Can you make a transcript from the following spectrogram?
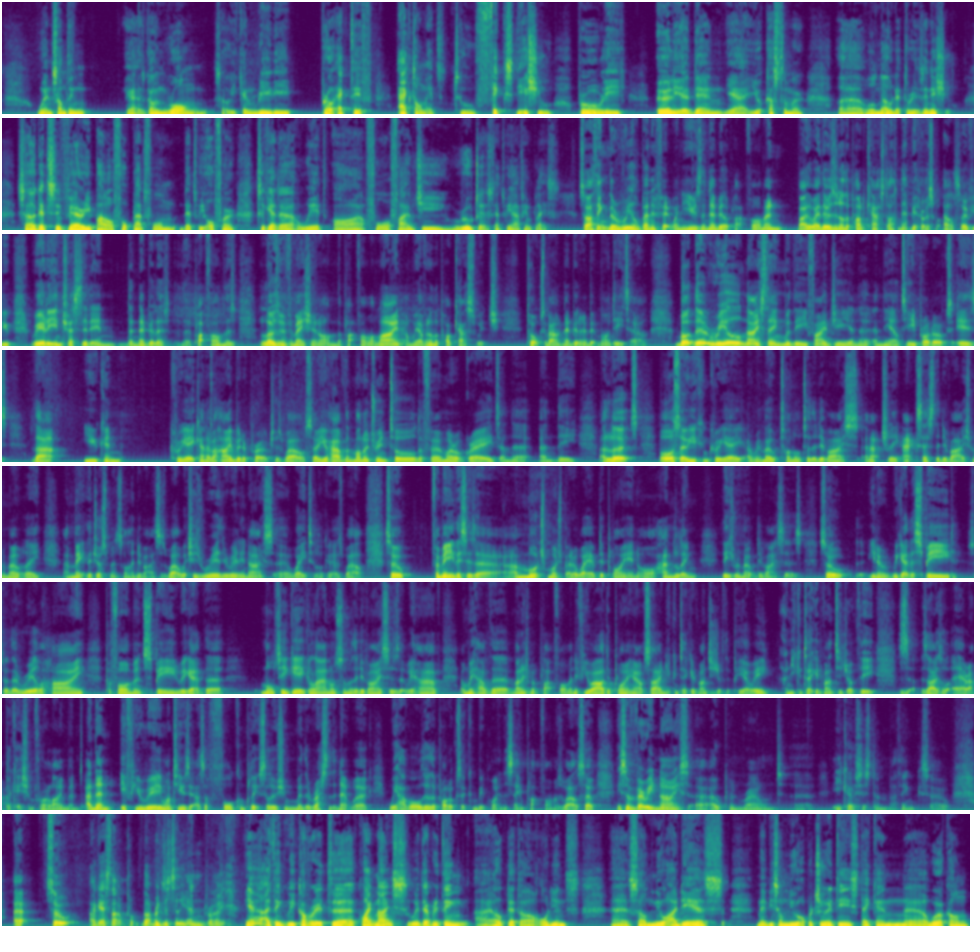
when something yeah, is going wrong. So you can really proactive act on it to fix the issue probably earlier than yeah your customer uh, will know that there is an issue. So that's a very powerful platform that we offer together with our four 5G routers that we have in place. So I think the real benefit when you use the Nebula platform, and by the way, there is another podcast on Nebula as well. So if you're really interested in the Nebula the platform, there's loads of information on the platform online, and we have another podcast which talks about Nebula in a bit more detail. But the real nice thing with the 5G and the and the LTE products is that you can create kind of a hybrid approach as well. So you have the monitoring tool, the firmware upgrades, and the and the alerts, but also you can create a remote tunnel to the device and actually access the device remotely and make the adjustments on the device as well, which is really really nice uh, way to look at it as well. So for me, this is a, a much, much better way of deploying or handling these remote devices. So, you know, we get the speed, so the real high performance speed, we get the multi-gig LAN on some of the devices that we have, and we have the management platform. And if you are deploying outside, you can take advantage of the PoE, and you can take advantage of the Zyxel Air application for alignment. And then, if you really want to use it as a full, complete solution with the rest of the network, we have all the other products that can be put in the same platform as well. So it's a very nice uh, open round. Uh, ecosystem. I think so. Uh, so I guess that that brings us to the end, right? Yeah, I think we cover it uh, quite nice with everything. I hope that our audience has some new ideas, maybe some new opportunities they can uh, work on.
